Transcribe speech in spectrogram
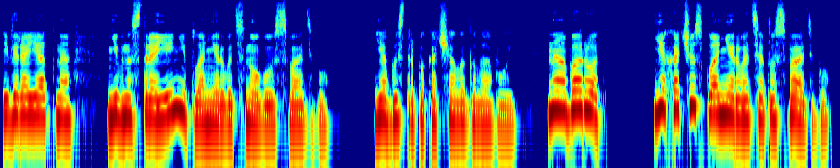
Ты, вероятно, не в настроении планировать новую свадьбу». Я быстро покачала головой. «Наоборот, я хочу спланировать эту свадьбу.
